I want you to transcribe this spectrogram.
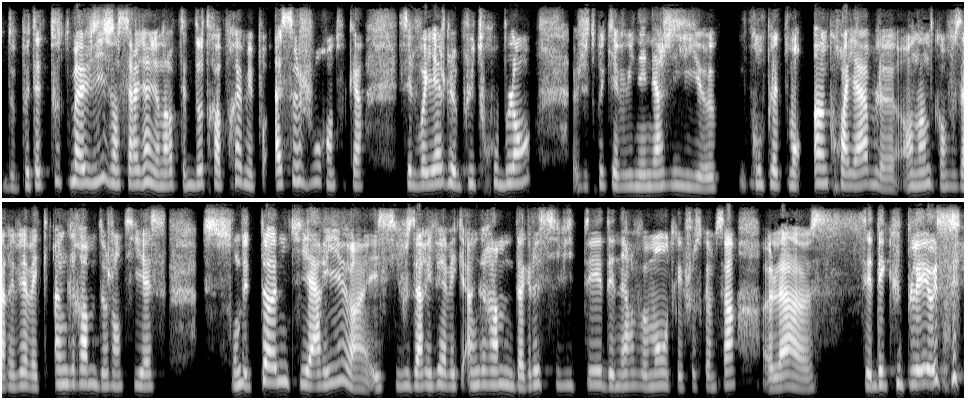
de peut-être toute ma vie. J'en sais rien, il y en aura peut-être d'autres après, mais pour, à ce jour en tout cas, c'est le voyage le plus troublant. J'ai trouvé qu'il y avait une énergie euh, complètement incroyable en Inde quand vous arrivez avec un gramme de gentillesse. Ce sont des tonnes qui arrivent et si vous arrivez avec un gramme d'agressivité, d'énervement ou de quelque chose comme ça, là c'est décuplé aussi.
